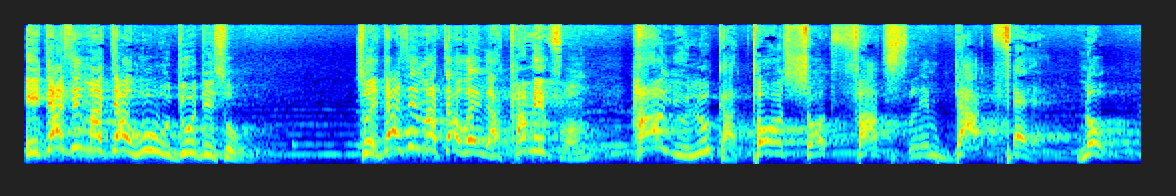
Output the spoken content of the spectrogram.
It doesn't matter who will do this. Oh. So it doesn't matter where you are coming from, how you look at tall, short, fat, slim, dark, fair. No.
